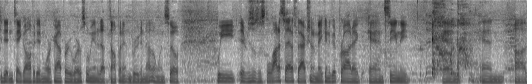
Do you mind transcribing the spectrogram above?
it didn't take off. It didn't work out very well, so we ended up dumping it and brewed another one. So we there was just a lot of satisfaction in making a good product and seeing the and and uh,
